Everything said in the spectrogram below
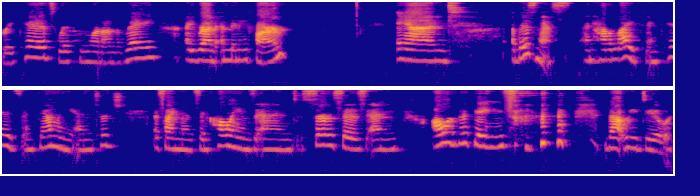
three kids with one on the way. I run a mini farm and a business and have a life and kids and family and church assignments and callings and services and all of the things that we do.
